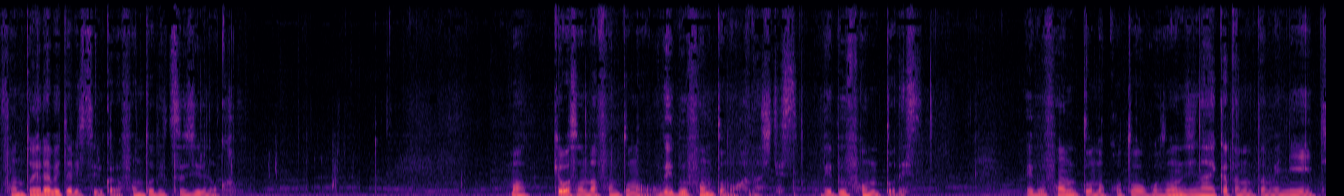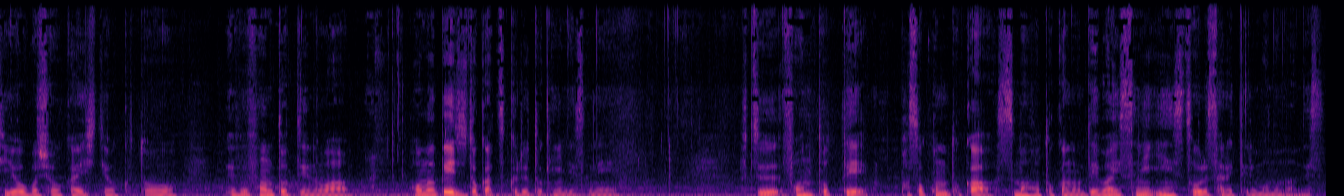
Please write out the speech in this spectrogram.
フォント選べたりするからフォントで通じるのか。まあ今日はそんなフォントの Web フォントの話です。Web フォントです。Web フォントのことをご存じない方のために一応ご紹介しておくと Web フォントっていうのはホームページとか作る時にですね普通フォントってパソコンとかスマホとかのデバイスにインストールされてるものなんです。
